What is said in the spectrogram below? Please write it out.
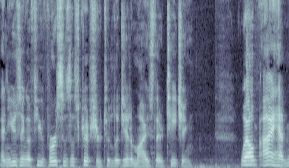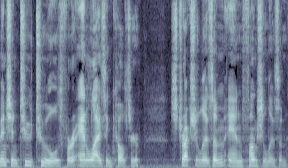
and using a few verses of Scripture to legitimize their teaching. Well, I have mentioned two tools for analyzing culture structuralism and functionalism.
